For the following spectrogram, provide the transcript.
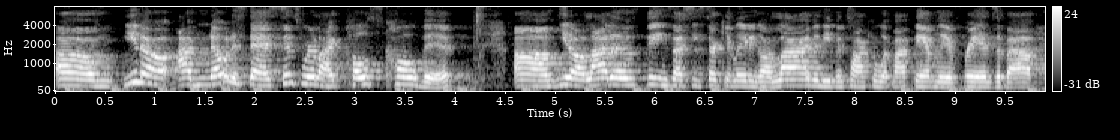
um, you know, I've noticed that since we're like post COVID, um, you know, a lot of things I see circulating online and even talking with my family and friends about,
